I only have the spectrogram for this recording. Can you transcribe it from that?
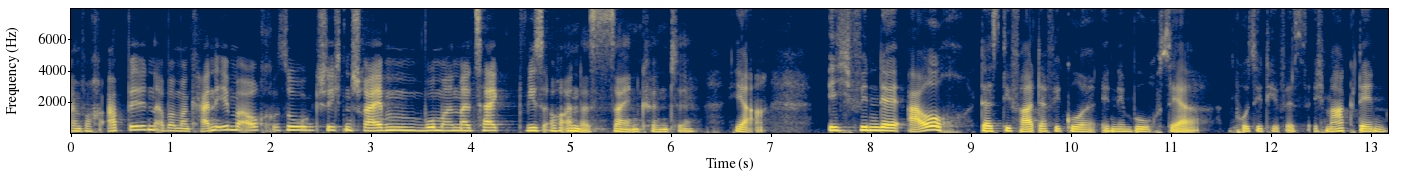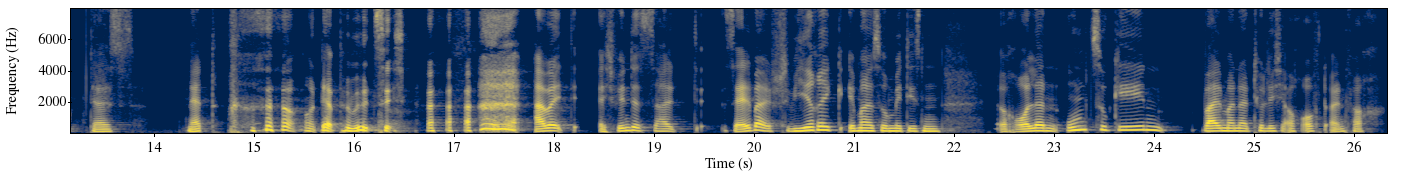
einfach abbilden, aber man kann eben auch so Geschichten schreiben, wo man mal zeigt, wie es auch anders sein könnte. Ja, ich finde auch, dass die Vaterfigur in dem Buch sehr positiv ist. Ich mag den, der ist nett und der bemüht sich. aber ich finde es halt selber schwierig, immer so mit diesen Rollen umzugehen, weil man natürlich auch oft einfach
